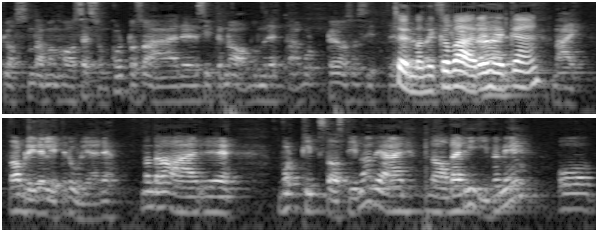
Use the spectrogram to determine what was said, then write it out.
plassen der man har sesongkort, og så er, sitter naboen rett der borte. og så sitter Tør man ikke å være helt gæren? Nei. Da blir det litt roligere. Men da er eh, vårt tips da, Stina, det er la deg rive med og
